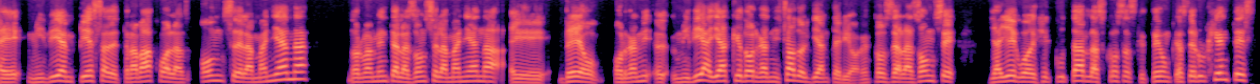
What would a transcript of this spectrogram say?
Eh, mi día empieza de trabajo a las 11 de la mañana. Normalmente a las 11 de la mañana eh, veo, mi día ya quedó organizado el día anterior. Entonces a las 11 ya llego a ejecutar las cosas que tengo que hacer urgentes.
